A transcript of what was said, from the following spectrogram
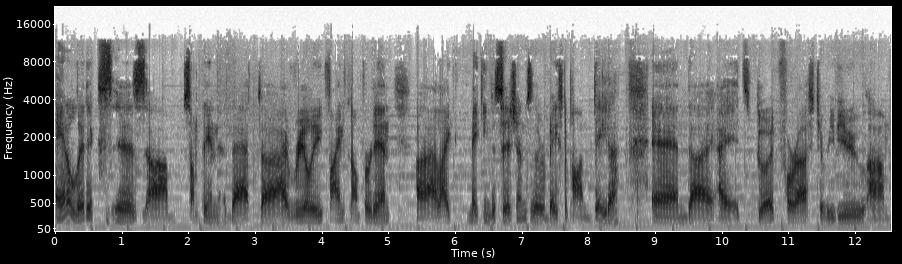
Analytics is um, something that uh, I really find comfort in. Uh, I like making decisions that are based upon data, and uh, I, it's good for us to review um,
